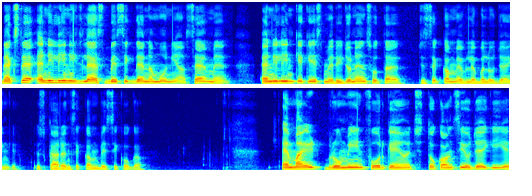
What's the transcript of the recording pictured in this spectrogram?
नेक्स्ट है aniline is less basic than ammonia same है। एनिलीन के केस में रिजोनेंस होता है, जिससे कम अवेलेबल हो जाएँगे, इस कारण से कम बेसिक होगा। एमाइड ब्रोमीन फोर के एच तो कौन सी हो जाएगी ये?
